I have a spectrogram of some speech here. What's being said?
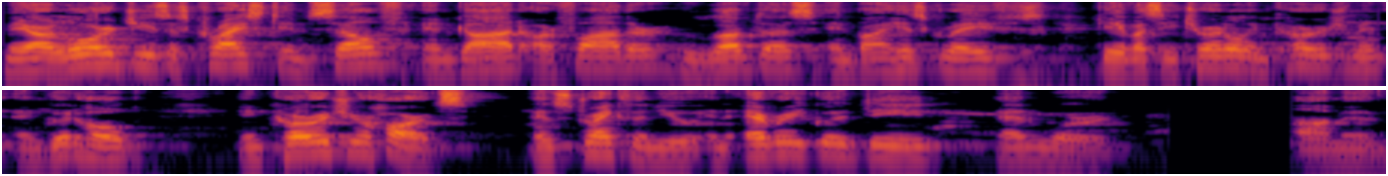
May our Lord Jesus Christ Himself and God our Father, who loved us and by His grace gave us eternal encouragement and good hope, encourage your hearts and strengthen you in every good deed and word. Amen.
